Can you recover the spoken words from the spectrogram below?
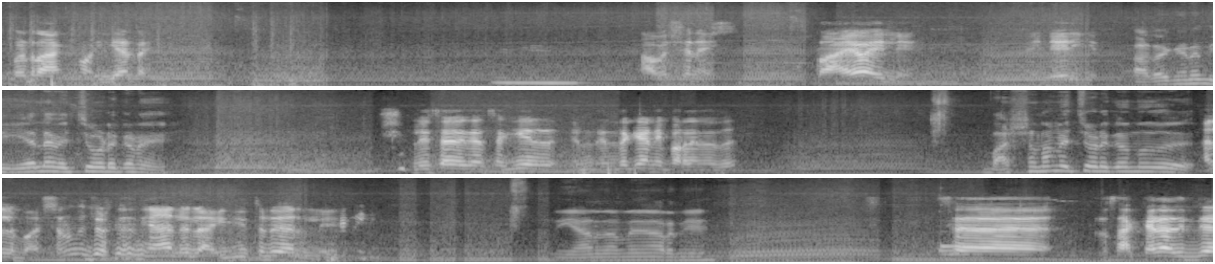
ഇപ്പൊ ഡ്രാഗൺ വയ്യാണ്ടായി. അവശനായി. പ്രായമായില്ലേ? അതിന്റെ ആയിരിക്കും അതെങ്ങനെ നീയല്ലേ വെച്ചു കൊടുക്കണേ? പ്ലീസ് സക്കീർ എന്തൊക്കെയാണ് ഈ പറയുന്നത്? ഭക്ഷണം വെച്ചു കൊടുക്കുന്നത്. അല്ല ഭക്ഷണം വെച്ചു കൊടുക്കുന്നത് ഞാനല്ല ഐ ജി സിക്കാരല്ലേ നീയാണെന്നാണ് അറിഞ്ഞേ. സക്കര അതിന്റെ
